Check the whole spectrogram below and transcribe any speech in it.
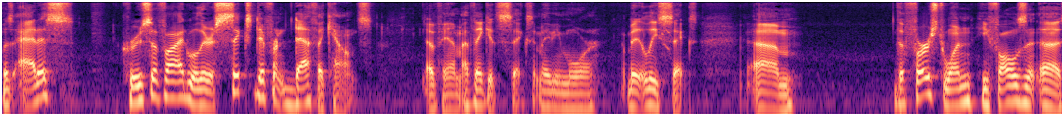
was Attis crucified? Well, there are six different death accounts of him. I think it's six. It may be more, but at least six. Um, the first one, he falls, uh,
